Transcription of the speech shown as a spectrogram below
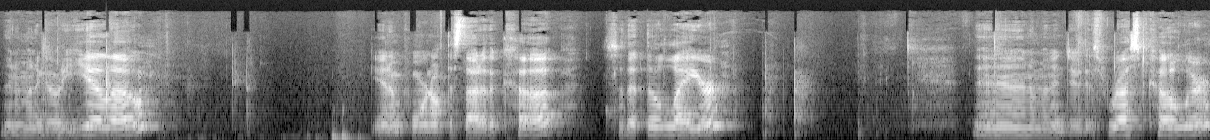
Then I'm going to go to yellow. Again, I'm pouring off the side of the cup so that they'll layer. Then I'm going to do this rust color.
